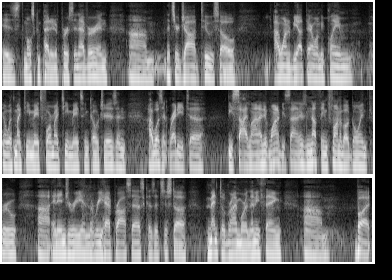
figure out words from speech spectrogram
is the most competitive person ever, and um, it's your job too. So I wanted to be out there. I want to be playing, you know, with my teammates, for my teammates and coaches. And I wasn't ready to be sidelined. I didn't want to be sidelined. There's nothing fun about going through uh, an injury and the rehab process because it's just a mental grind more than anything. Um, but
